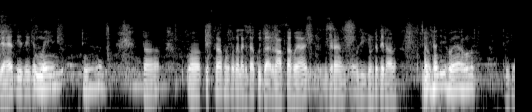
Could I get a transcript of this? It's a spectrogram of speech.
ਵਿਆਹਿਆ ਸੀ ਅਜੇ ਜਾਂ ਨਹੀਂ। ਤਾਂ ਅਹ ਕਿਸ ਤਰ੍ਹਾਂ ਹੁਣ ਪਤਾ ਲੱਗਦਾ ਕੋਈ ਗੱਲ ਰਾਬਤਾ ਹੋਇਆ ਜਿਹੜਾ ਉਹਦੀ ਯੂਨਿਟ ਦੇ ਨਾਲ? ਹਾਂਜੀ ਹਾਂਜੀ ਹੋਇਆ ਹੁਣ। ਠੀਕ ਹੈ।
